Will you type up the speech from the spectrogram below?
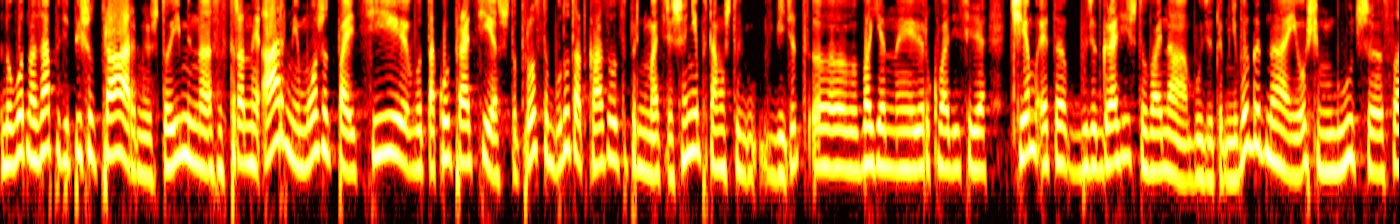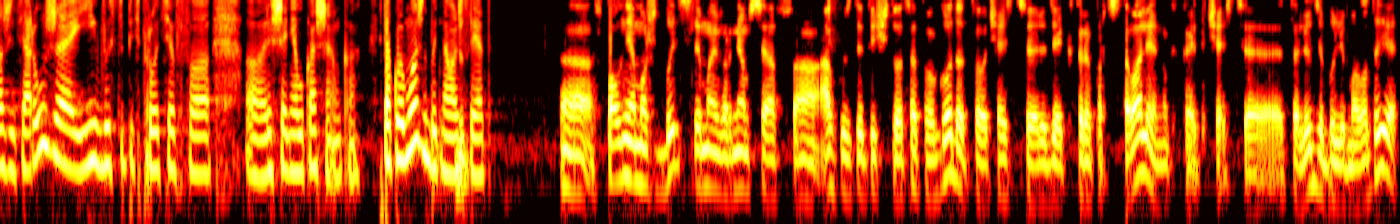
Но вот на Западе пишут про армию, что именно со стороны армии может пойти вот такой протест, что просто будут отказываться принимать решения, потому что видят э, военные руководители, чем это будет грозить, что война будет им невыгодна, и, в общем, лучше сложить оружие и выступить против э, э решения Лукашенко. Такое может быть, на ваш взгляд? Э, вполне может быть, если мы вернемся в а, август 2020 года, то часть людей, которые протестовали, ну какая-то часть, э, это люди были молодые,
